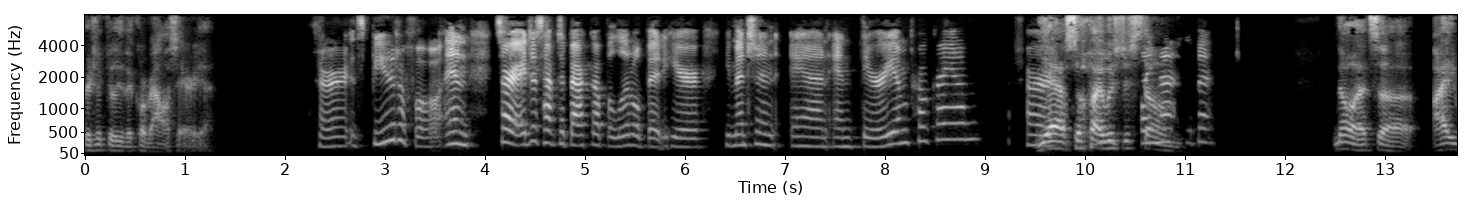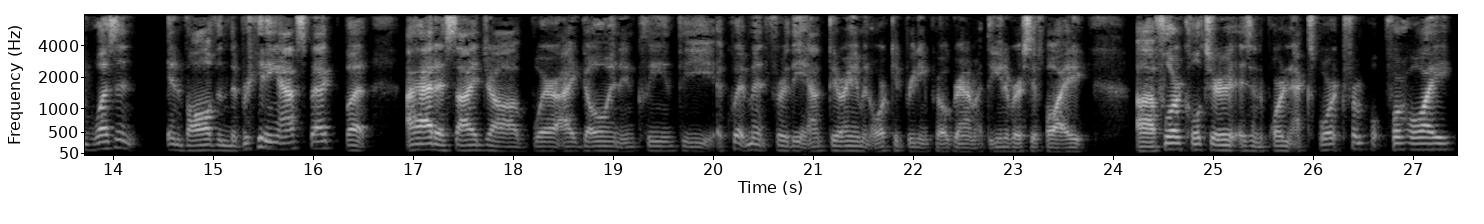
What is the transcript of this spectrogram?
particularly the Corvallis area. Sure, it's beautiful. And sorry, I just have to back up a little bit here. You mentioned an anthurium program. Yeah, so I was just um no, that's uh I wasn't involved in the breeding aspect, but I had a side job where I go in and clean the equipment for the anthurium and orchid breeding program at the University of Hawaii. Uh, floriculture is an important export from for Hawaii,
